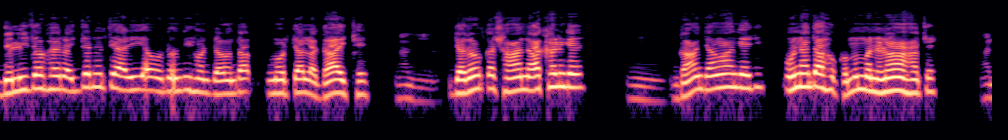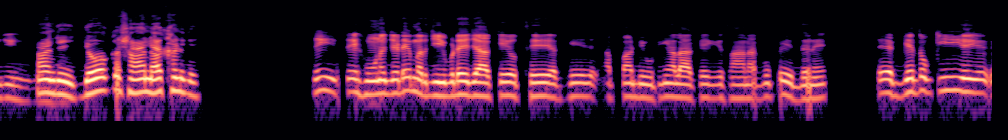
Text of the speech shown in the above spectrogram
ਦਿੱਲੀ ਤੋਂ ਫਿਰ ਇੱਧਰ ਨੂੰ ਤਿਆਰੀ ਆ ਉਦੋਂ ਦੀ ਹੁਣ ਜਾਣ ਦਾ ਮੋਰਚਾ ਲੱਗਾ ਇੱਥੇ। ਹਾਂਜੀ। ਜਦੋਂ ਕਿਸਾਨ ਆਖਣਗੇ ਹੂੰ। ਗਾਂ ਜਾਵਾਂਗੇ ਜੀ ਉਹਨਾਂ ਦਾ ਹੁਕਮ ਮੰਨਣਾ ਹਾਂ ਤੇ। ਹਾਂਜੀ ਹਾਂਜੀ। ਹਾਂਜੀ ਜੋ ਕਿਸਾਨ ਆਖਣਗੇ। ਨਹੀਂ ਤੇ ਹੁਣ ਜਿਹੜੇ ਮਰਜੀਬੜੇ ਜਾ ਕੇ ਉੱਥੇ ਅੱਗੇ ਆਪਾਂ ਡਿਊਟੀਆਂ ਲਾ ਕੇ ਕਿਸਾਨ ਆਗੂ ਭੇਜਦੇ ਨੇ ਤੇ ਅੱਗੇ ਤੋਂ ਕੀ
